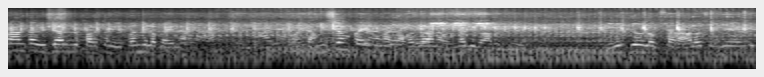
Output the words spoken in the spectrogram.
ప్రాంత విద్యార్థులు పడుతున్న ఇబ్బందులపైన ఒక అంశం పైన నాకు అవగాహన ఉన్నది కాబట్టి నిరుద్యోగులు ఒకసారి ఆలోచన చేయండి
